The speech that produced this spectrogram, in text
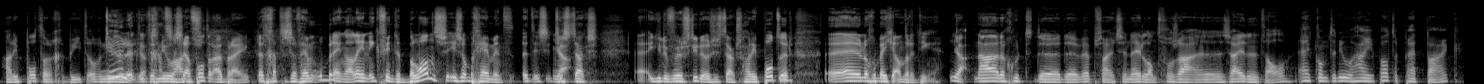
Harry Potter gebied. Of een nieuwe, Tuurlijk, ieder nieuwe ze Harry Potter uitbreiding. Dat gaat er zelf helemaal opbrengen. Alleen ik vind de balans is op een gegeven moment... Het is, het Ja. is straks... eh, Universal Studios is straks Harry Potter. en nog een beetje andere dingen. Ja, nou goed, de, de websites in Nederland eh, zeiden het al. Er komt een nieuw Harry Potter pretpark.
